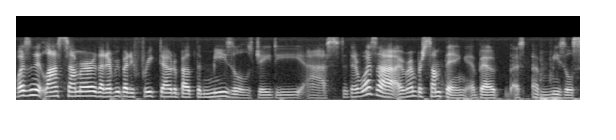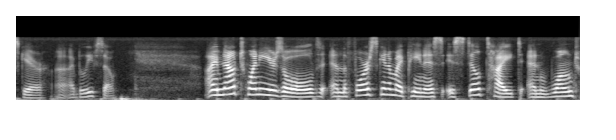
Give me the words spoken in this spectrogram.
Wasn't it last summer that everybody freaked out about the measles? JD asked. There was a, I remember something about a, a measles scare. Uh, I believe so. I am now 20 years old, and the foreskin of my penis is still tight and won't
